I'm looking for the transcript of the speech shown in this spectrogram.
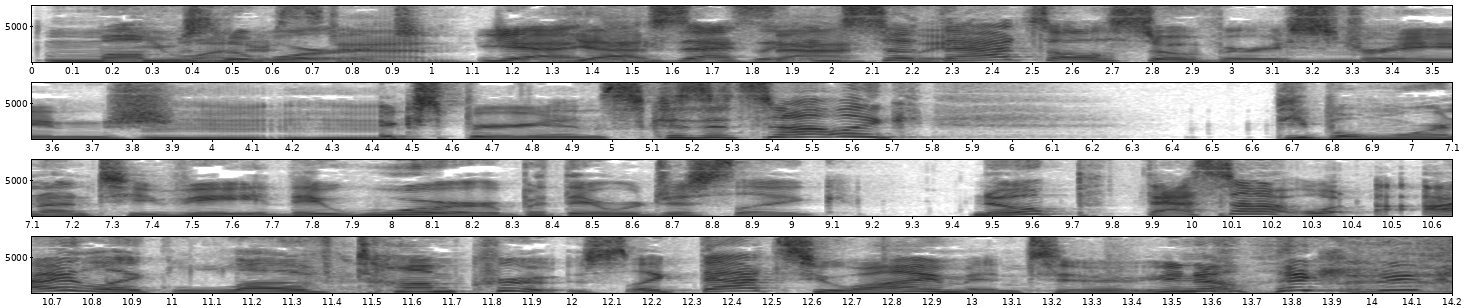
Mum's the word. Yeah, Yes, exactly. And so that's also a very mm-hmm. strange mm-hmm, experience because it's not like people weren't on TV. They were, but they were just like, nope, that's not what I like. Love Tom Cruise. Like that's who I'm into. You know, like imagine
